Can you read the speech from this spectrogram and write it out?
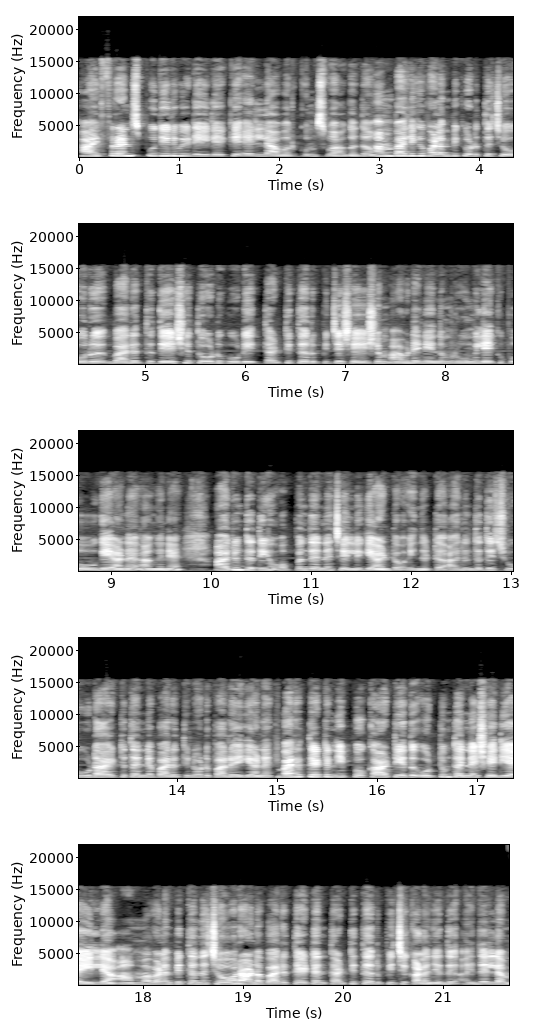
ഹായ് ഫ്രണ്ട്സ് പുതിയൊരു വീഡിയോയിലേക്ക് എല്ലാവർക്കും സ്വാഗതം. അമ്പാലിക വിളമ്പിക്കൊടുത്ത ചോറ് ഭരത് ദേഷ്യത്തോടു കൂടി തട്ടിത്തെറിപ്പിച്ച ശേഷം അവിടെ നിന്നും റൂമിലേക്ക് പോവുകയാണ്. അങ്ങനെ അരുന്ധതിയും ഒപ്പം തന്നെ ചെല്ലുകയാണ് കേട്ടോ എന്നിട്ട് അരുന്ധതി ചൂടായിട്ട് തന്നെ ഭരത്തിനോട് പറയുകയാണ് ഭരത്തേട്ടൻ ഇപ്പോൾ കാട്ടിയത് ഒട്ടും തന്നെ ശരിയായില്ല. അമ്മ വിളമ്പി തന്ന ചോറാണ് ഭരത്തേട്ടൻ തട്ടിത്തെറിപ്പിച്ച് കളഞ്ഞത്. ഇതെല്ലാം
